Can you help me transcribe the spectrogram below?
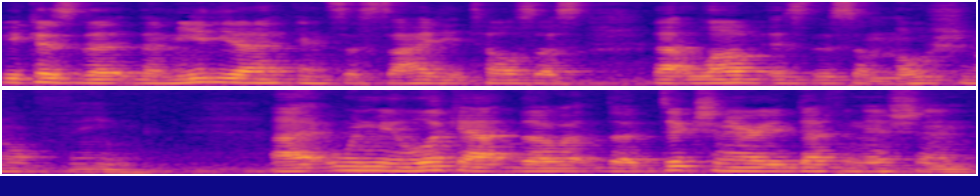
because the, the media and society tells us that love is this emotional thing. Uh, when we look at the, the dictionary definition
